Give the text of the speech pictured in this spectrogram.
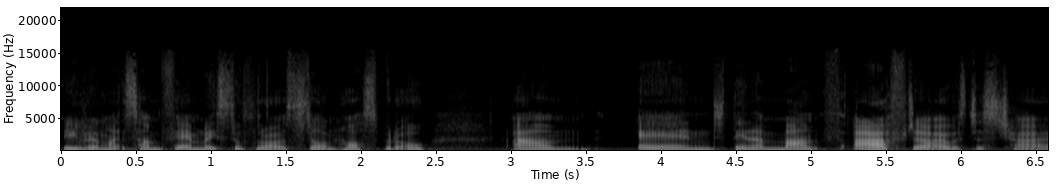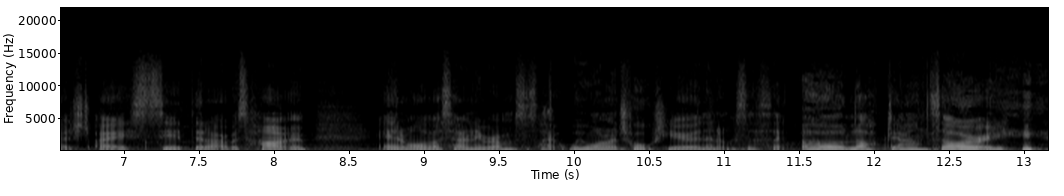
even Mm. like some family still thought I was still in hospital. Um, and then a month after I was discharged, I said that I was home. And all of a sudden, everyone was just like, "We want to talk to you." And then it was just like, "Oh, lockdown, sorry."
